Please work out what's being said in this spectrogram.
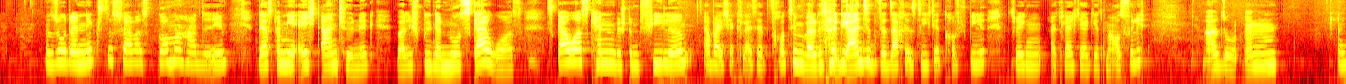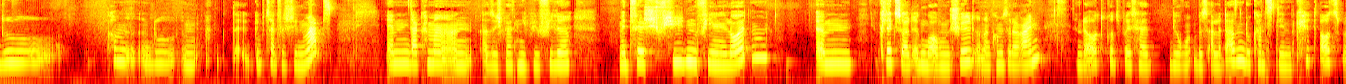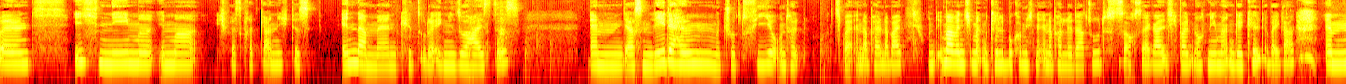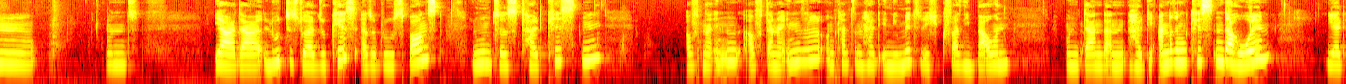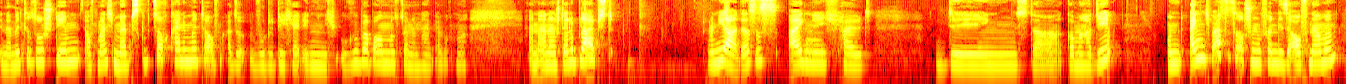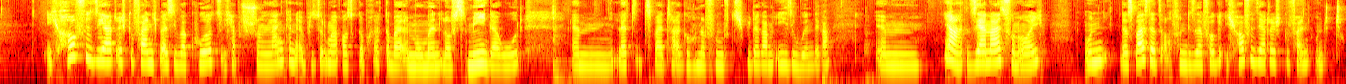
So, der nächste Server ist Gomma HD. Der ist bei mir echt eintönig, weil ich spiele dann nur Skywars. Skywars kennen bestimmt viele, aber ich erkläre es jetzt trotzdem, weil das halt die einzige Sache ist, die ich da drauf spiele. Deswegen erkläre ich dir halt jetzt mal ausführlich. Also, ähm, du komm, du, ähm, da gibt's halt verschiedene Maps. Ähm, da kann man an, also ich weiß nicht wie viele, mit verschiedenen vielen Leuten, ähm, klickst du halt irgendwo auf ein Schild und dann kommst du da rein. Dann dauert kurz, bis, halt die, bis alle da sind. Du kannst den Kit auswählen. Ich nehme immer, ich weiß gerade gar nicht, das Enderman-Kit oder irgendwie so heißt es. Ähm, da ist ein Lederhelm mit Schutz 4 und halt zwei Enderperlen dabei. Und immer wenn ich jemanden kille, bekomme ich eine Enderperle dazu. Das ist auch sehr geil. Ich habe halt noch niemanden gekillt, aber egal. Ähm, und ja, da lootest du also Kisten, also du spawnst, lootest halt Kisten auf, In auf deiner Insel und kannst dann halt in die Mitte dich quasi bauen und dann, dann halt die anderen Kisten da holen, die halt in der Mitte so stehen. Auf manchen Maps gibt es auch keine Mitte, auf, also wo du dich halt irgendwie nicht rüberbauen musst, sondern halt einfach nur an einer Stelle bleibst. Und ja, das ist eigentlich halt Dings da Gomma HD. Und eigentlich war es auch schon von dieser Aufnahme. Ich hoffe, sie hat euch gefallen. Ich weiß, sie war kurz. Ich habe schon lange keine Episode mehr rausgebracht, aber im Moment läuft es mega gut. Ähm, letzte zwei Tage 150 Wiedergaben, easy win, Digga. Ähm, ja, sehr nice von euch. Und das war es jetzt auch von dieser Folge. Ich hoffe, sie hat euch gefallen und ciao.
